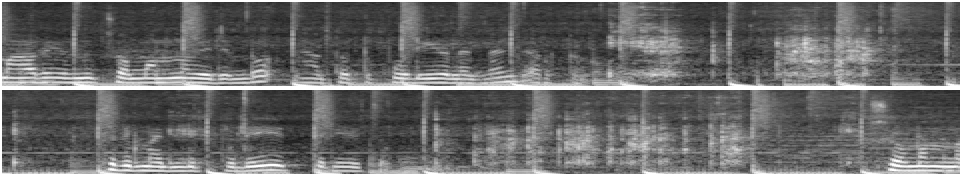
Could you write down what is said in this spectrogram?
മാറി ഒന്ന് ചുമന്ന് വരുമ്പോൾ അതിനകത്തോട്ട് പൊടികളെല്ലാം ചേർക്കണം. ഇത്തിരി മല്ലിപ്പൊടി ഇത്തിരി ചുമന്ന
